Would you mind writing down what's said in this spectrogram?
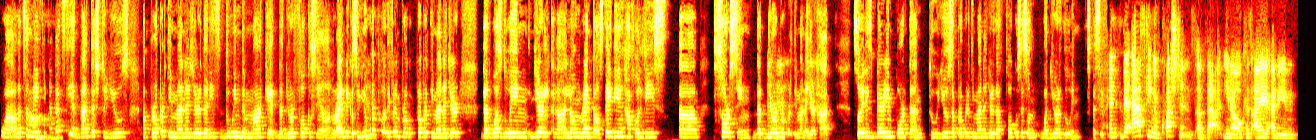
Wow, that's amazing. And that's the advantage to use a property manager that is doing the market that you're focusing on, right? Because if you mm-hmm. went to a different pro- property manager that was doing year uh, long rentals, they didn't have all these uh, sourcing that your mm-hmm. property manager had. So it is very important to use a property manager that focuses on what you're doing specifically. And the asking of questions of that, you know, because I, I mean,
